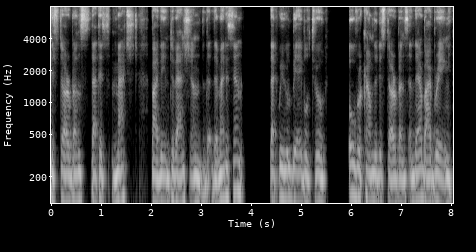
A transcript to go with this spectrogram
disturbance that is matched by the intervention, the, the medicine, that we will be able to overcome the disturbance and thereby bring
